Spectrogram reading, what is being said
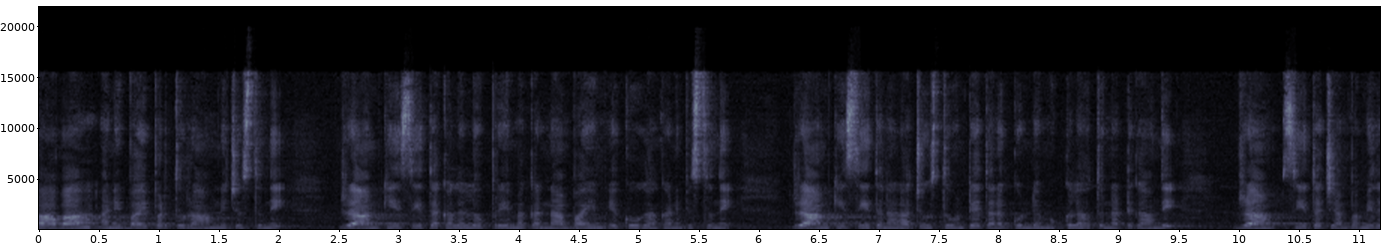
బావా అని భయపడుతూ రామ్ని చూస్తుంది. రామ్కి సీత కళ్ళల్లో ప్రేమ కన్నా భయం ఎక్కువగా కనిపిస్తుంది. రామ్కి సీతను అలా చూస్తూ ఉంటే తన గుండె ముక్కలవుతున్నట్టుగా ఉంది. రామ్ సీత చెంప మీద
